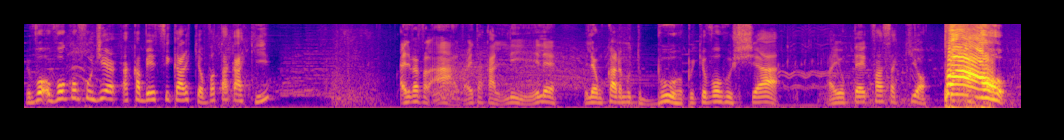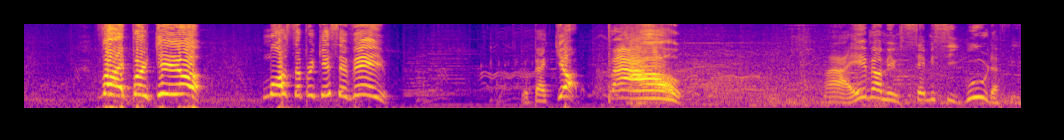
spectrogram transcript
Eu vou, eu vou confundir a cabeça desse cara aqui, ó. Vou tacar aqui. Aí ele vai falar, ah, vai tacar ali. Ele é, ele é um cara muito burro, porque eu vou ruxar. Aí eu pego e faço aqui, ó. Pau! Vai, porquinho! Mostra por que você veio! Eu pego aqui, ó. Pau! Aí, meu amigo, você me segura, filho.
